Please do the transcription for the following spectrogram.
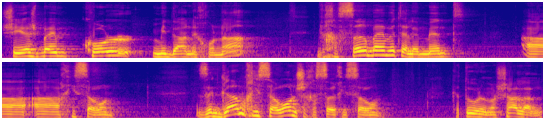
שיש בהם כל מידה נכונה, וחסר בהם את אלמנט החיסרון. זה גם חיסרון שחסר חיסרון. כתוב למשל על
